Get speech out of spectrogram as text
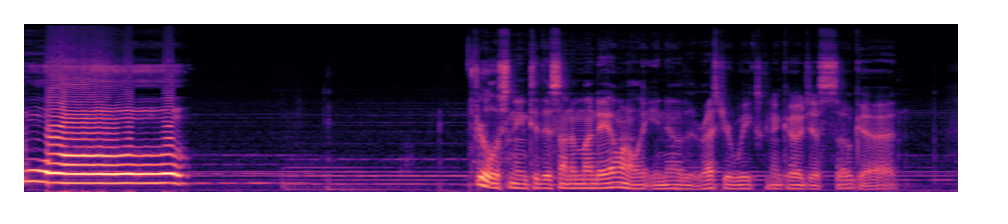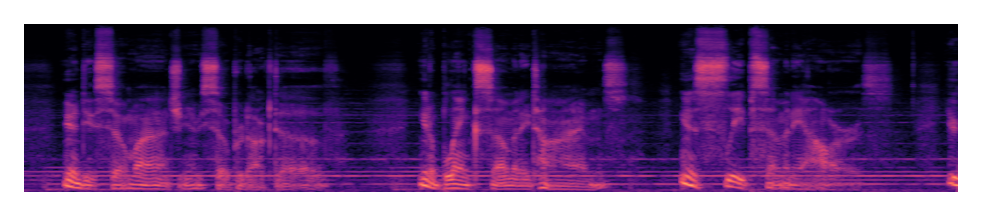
Whoa. If you're listening to this on a Monday, I want to let you know that the rest of your week's going to go just so good. You're going to do so much. You're going to be so productive. You're going to blink so many times. You're to sleep so many hours. You're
